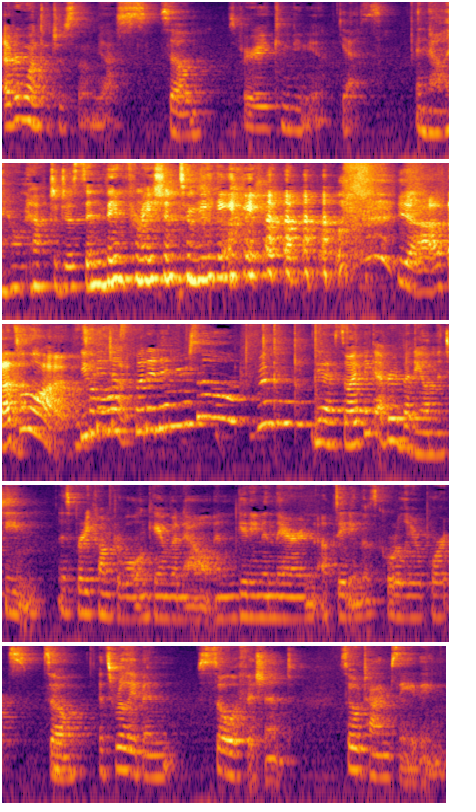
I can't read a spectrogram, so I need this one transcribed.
Everyone touches them. Yes, So it's very convenient. yes, and now they don't have to just send the information to me. Yeah, that's a lot. That's you a can lot. just put it. Yeah, so I think everybody on the team is pretty comfortable in Canva now and getting in there and updating those quarterly reports. So Mhm. it's really been so efficient, so time saving.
